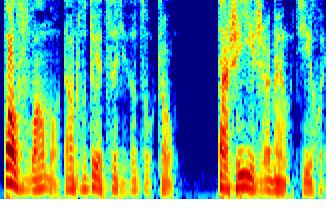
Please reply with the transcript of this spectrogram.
报复王某当初对自己的诅咒。但是一直没有机会，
